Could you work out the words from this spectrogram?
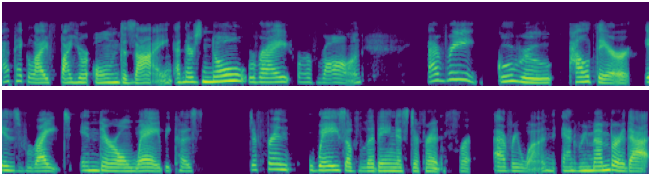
epic life by your own design. And there's no right or wrong. Every guru out there is right in their own way because different ways of living is different for everyone. And remember that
